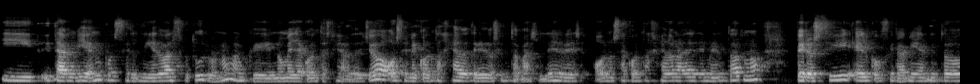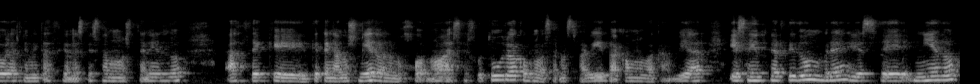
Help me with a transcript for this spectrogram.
y, también pues, el miedo al futuro, ¿no? aunque no me haya contagiado yo o se me he contagiado, he tenido síntomas leves o no se ha contagiado nadie de mi entorno, pero sí el confinamiento, las limitaciones que estamos teniendo hace que, tengamos miedo a lo mejor ¿no? a ese futuro, cómo va a ser nuestra vida, cómo va a cambiar. Y esa incertidumbre y ese miedo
